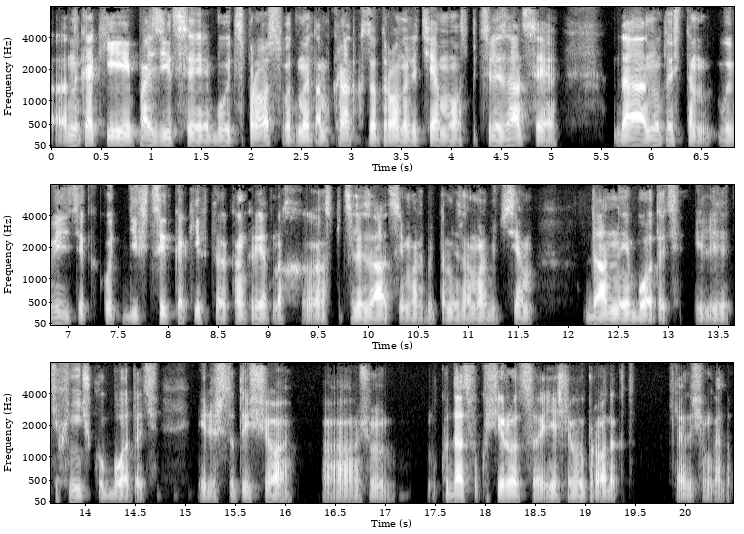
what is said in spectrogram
э, на какие позиции будет спрос? Вот мы там кратко затронули тему специализации да, ну, то есть там вы видите какой-то дефицит каких-то конкретных э, специализаций, может быть, там, не знаю, может быть, всем данные ботать или техничку ботать или что-то еще. А, в общем, куда сфокусироваться, если вы продукт в следующем году?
